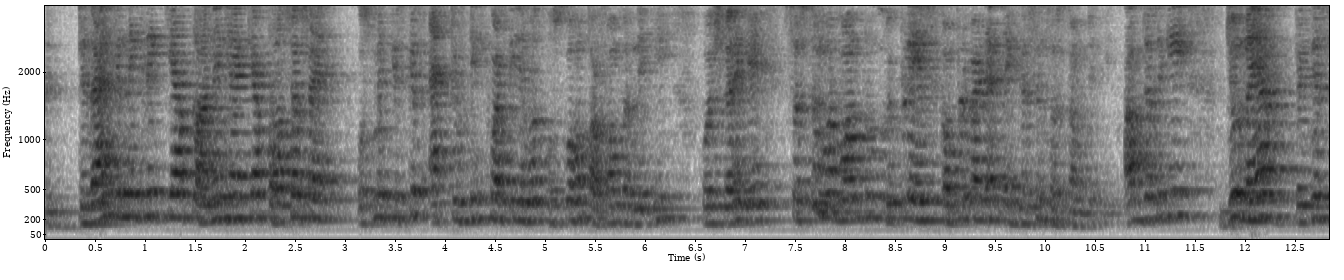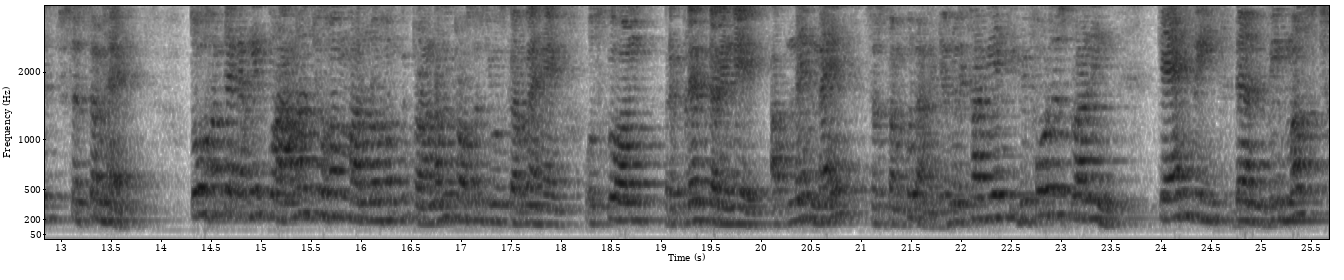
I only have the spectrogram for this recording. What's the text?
डिज़ाइन करने के लिए क्या प्लानिंग है, क्या प्रोसेस है, उसमें किस किस एक्टिविटी की पड़ती है उसको हम परफॉर्म करने की कोशिश करेंगे। सिस्टम और want to replace complement an existing system अब जैसे कि जो नया बिज़नेस सिस्टम है तो हम करेंगे पुराना जो हम मान लो हम पुराना भी प्रोसेस यूज़ कर रहे हैं, उसको हम रिप्लेस करेंगे अपने नए सिस्टम को लाने के लिए। लिखा भी है कि before this planning can be done we must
